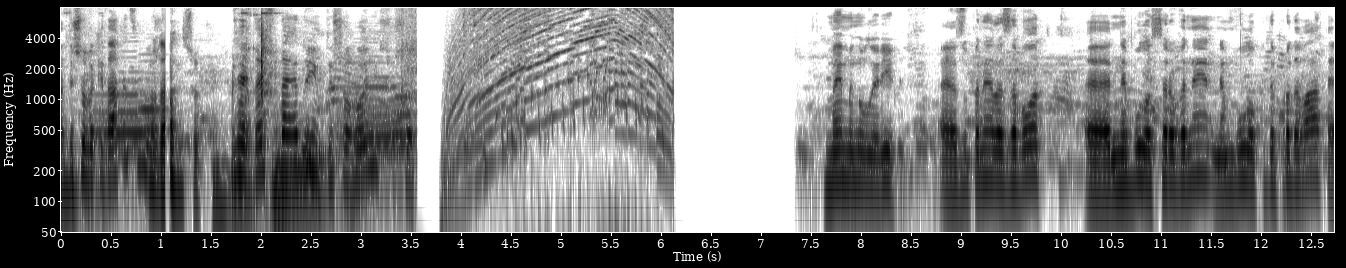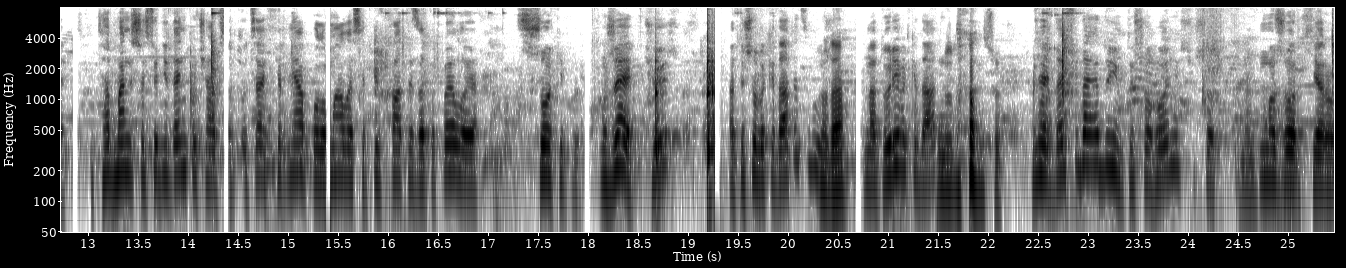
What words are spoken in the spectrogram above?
А ти що, викидати це Ну да, що? Блядь, дай сюди я доїм, ти що, гониш чи що? Ми минулий рік е, зупинили завод, е, не було сировини, не було куди продавати. Та в мене ще сьогодні день почався. Оця херня поламалася, півхати затопило. Я в шокі. Мужик, чуєш? А ти що, викидати це будеш? Ну да. В натурі викидати? Ну да, що? Блядь, дай сюди я доїм, ти що, гониш чи що? Мажор херов,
